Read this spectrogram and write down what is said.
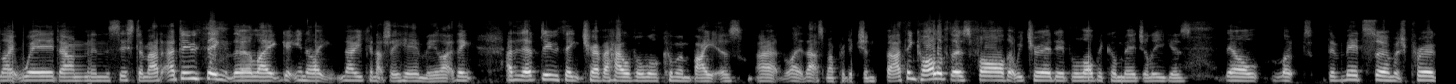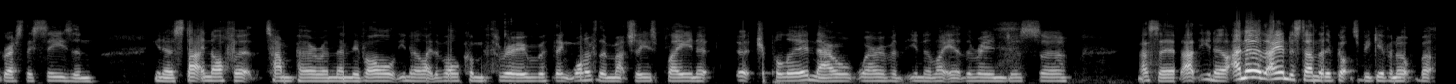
like way down in the system. I, I do think they're like you know like now you can actually hear me. Like I think I, I do think Trevor Hauver will come and bite us. Uh, like that's my prediction. But I think all of those four that we traded will all become major leaguers. They all looked. They've made so much progress this season. You know, starting off at Tampa, and then they've all you know like they've all come through. I think one of them actually is playing at at AAA now, wherever you know like at the Rangers. So that's it. I, you know, I know I understand that they've got to be given up, but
